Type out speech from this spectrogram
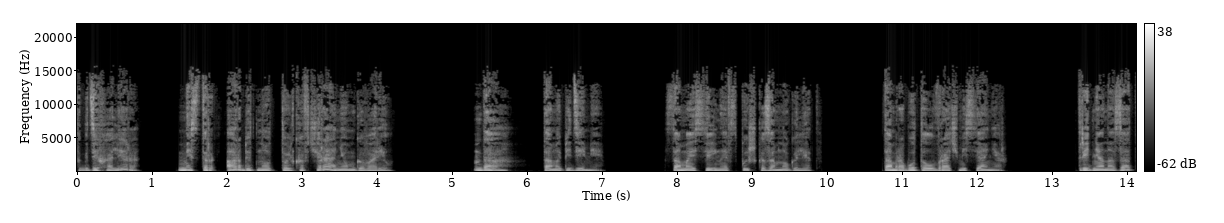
где холера? Мистер Арбитнот только вчера о нем говорил. Да, там эпидемия. Самая сильная вспышка за много лет. Там работал врач-миссионер. Три дня назад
